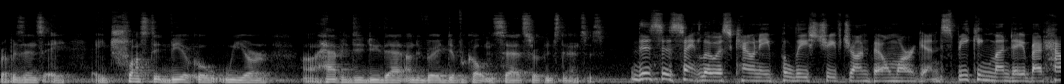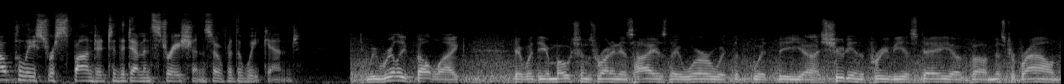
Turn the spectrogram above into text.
represents a, a trusted vehicle, we are uh, happy to do that under very difficult and sad circumstances. This is St. Louis County Police Chief John Bell-Morgan speaking Monday about how police responded to the demonstrations over the weekend. We really felt like that with the emotions running as high as they were with the, with the uh, shooting the previous day of uh, Mr. Brown,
